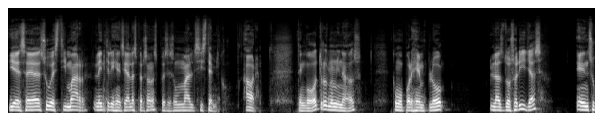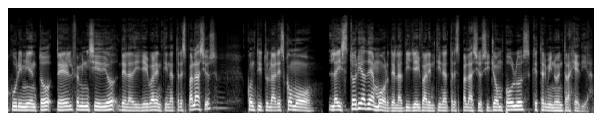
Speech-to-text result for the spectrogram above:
y ese subestimar la inteligencia de las personas pues es un mal sistémico. Ahora, tengo otros nominados como por ejemplo las dos orillas en su cubrimiento del feminicidio de la DJ Valentina Tres Palacios, con titulares como La historia de amor de la DJ Valentina Tres Palacios y John Paulos que terminó en tragedia.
